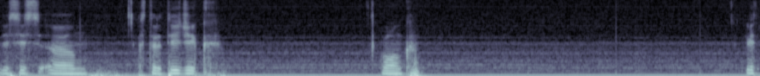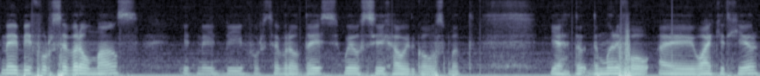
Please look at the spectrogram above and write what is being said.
This is um, strategic long. It may be for several months. It may be for several days. We'll see how it goes but yeah the, the money for I like it here.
